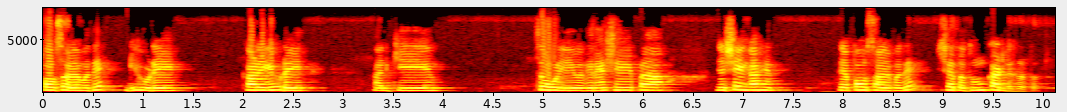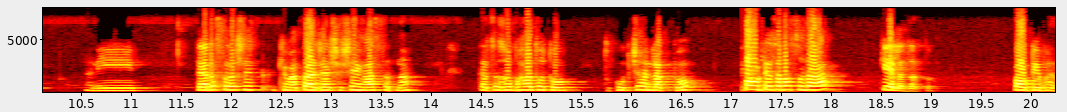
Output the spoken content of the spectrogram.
पावसाळ्यामध्ये घेवडे काळे घेवडे आणखी चवळी वगैरे असे पा जे शेंगा आहेत त्या पावसाळ्यामध्ये शेतातून काढल्या जातात. आणि त्या रसरशीत किंवा ताज्या अशा शेंगा असतात ना त्याचा जो भात होतो तो खूप छान लागतो. पावट्याचा भात सुद्धा केला जातो. पावटे भात.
